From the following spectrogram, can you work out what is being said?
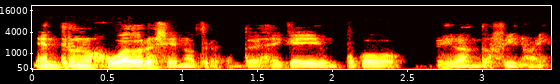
entre unos jugadores y en otros. Entonces hay que ir un poco hilando fino ahí.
